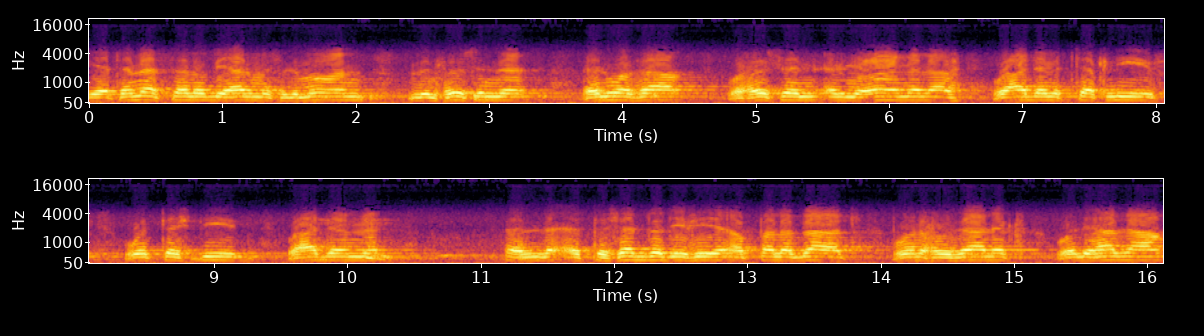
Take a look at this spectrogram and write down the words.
يتمثل بها المسلمون من حسن الوفاء وحسن المعاملة وعدم التكليف والتشديد وعدم التشدد في الطلبات ونحو ذلك. ولهذا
